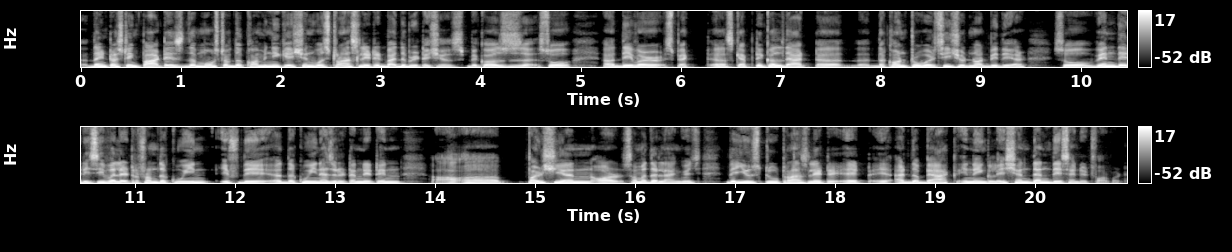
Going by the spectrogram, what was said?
the interesting part is the most of the communication was translated by the britishers because uh, so uh, they were spect- uh, skeptical that uh, the controversy should not be there so when they receive a letter from the queen if they uh, the queen has written it in uh, Persian or some other language, they used to translate it at the back in English and then they send it forward.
